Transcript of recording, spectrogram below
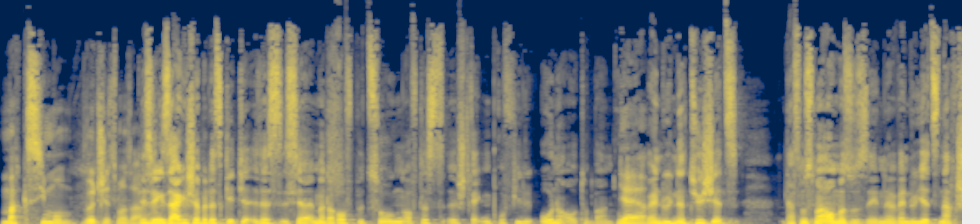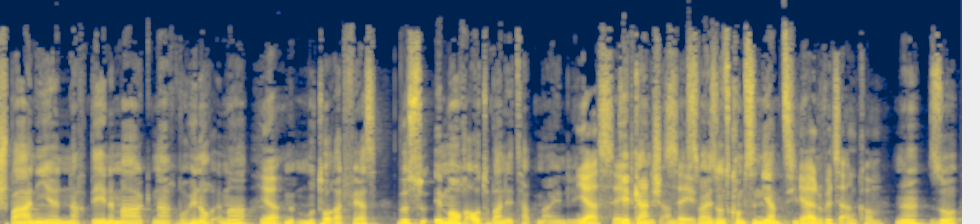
Maximum, würde ich jetzt mal sagen. Deswegen sage ich aber, das geht ja, das ist ja immer darauf bezogen auf das äh, Streckenprofil ohne Autobahn. Ja, ja. Wenn du natürlich jetzt, das muss man auch mal so sehen, ne? wenn du jetzt nach Spanien, nach Dänemark, nach wohin auch immer Ja. mit dem Motorrad fährst, wirst du immer auch Autobahnetappen einlegen. Ja, safe. Geht gar nicht anders, Safe. weil sonst kommst du nie am Ziel ja, an. du willst ja ankommen. Ne? So,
